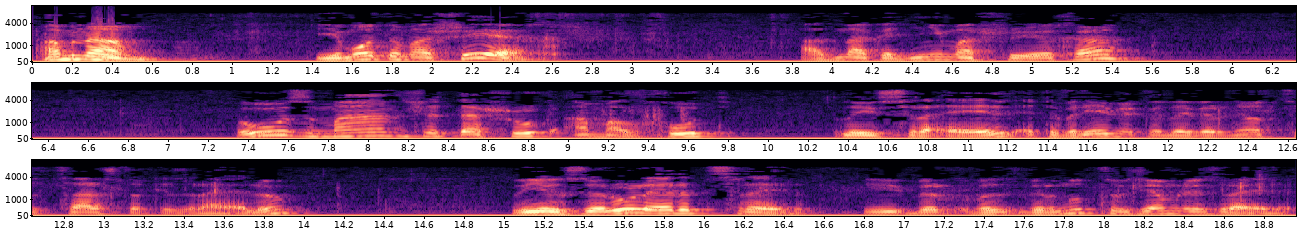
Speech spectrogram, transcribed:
Амнам. Емота Машех. Однако дни Машеха Узман Шеташук Амалхут Израиль. Это время, когда вернется царство к Израилю. В Ехзеру Израиль. И вер- вернутся в землю Израиля.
